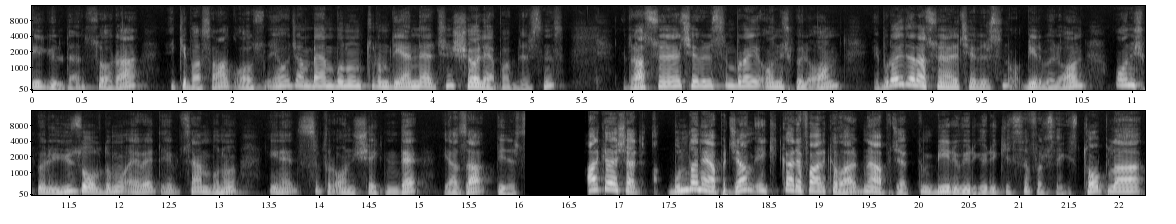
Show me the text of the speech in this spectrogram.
virgülden sonra iki basamak olsun. E hocam ben bunu unuturum diyenler için şöyle yapabilirsiniz. Rasyonele çevirirsin burayı 13 bölü 10. E burayı da rasyonele çevirirsin 1 bölü 10. 13 bölü 100 oldu mu? Evet e, sen bunu yine 0-13 şeklinde yazabilirsin. Arkadaşlar bunda ne yapacağım? İki kare farkı var. Ne yapacaktım? 1,208 topla.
